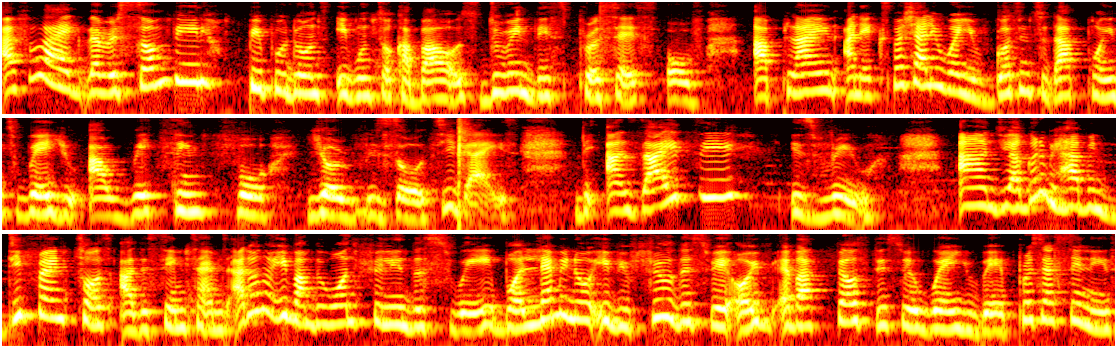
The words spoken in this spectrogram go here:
i feel like there is something people don't even talk about during this process of applying and especially when you've gotten to that point where you are waiting for your results. You guys the anxiety is real. And you are going to be having different thoughts at the same time i don't know if i'm the one feeling this way but let me know if you feel this way or if you ever felt this way when you were processing it.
